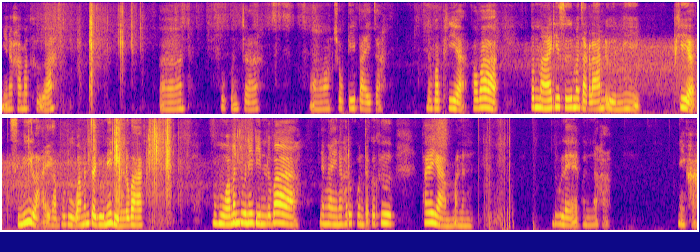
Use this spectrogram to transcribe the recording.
นี่นะคะมะเขือปาดทุกคนจ้ะ อ๋อโชคดีไปจ้ะนึกว่าเพียเพราะว่าต้นไม้ที่ซื้อมาจากร้านอื่นนี่เพียสิมีหลายค่ะบ่รู้ว่ามันจะอยู่ในดินหรือว่า หัวมันอยู่ในดินหรือว่ายังไงนะคะ ทุกคนแต่ก็คือพยายามอันนั้น ดูแลเพิ่นนะคะ นี่ค่ะ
